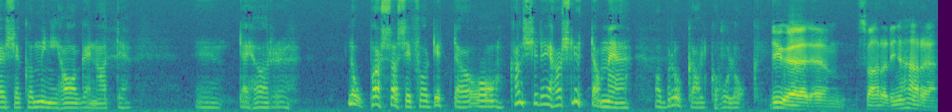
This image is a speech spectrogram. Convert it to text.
de som kom inn i hagen, at uh, de har uh, nå passa seg for dette. Og kanskje de har slutta med å bruke alkohol òg. Du eh, Sverre, denne her,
